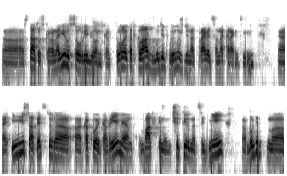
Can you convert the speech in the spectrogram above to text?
э, статус коронавируса у ребенка, то этот класс будет вынужден отправиться на карантин. Э, и, соответственно, э, какое-то время, максимум 14 дней, будет э,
